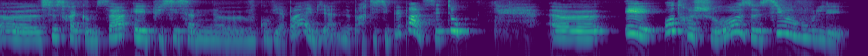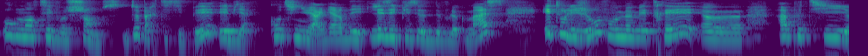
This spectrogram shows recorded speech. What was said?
Euh, ce sera comme ça. Et puis si ça ne vous convient pas, eh bien ne participez pas, c'est tout. Euh, et autre chose, si vous voulez augmenter vos chances de participer, eh bien continuez à regarder les épisodes de Vlogmas et tous les jours vous me mettrez euh, un petit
